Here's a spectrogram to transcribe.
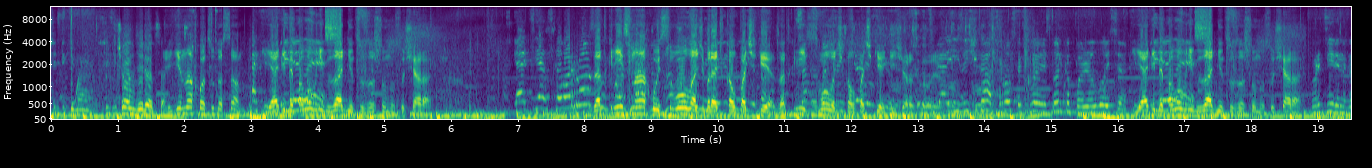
Сиди, ебаный. Сиди. Че он дерется? Иди нахуй отсюда сам. Так, Я тебе половник в задницу засуну, сучара. Я тебе сковородку... Заткнись возьму, нахуй, сволочь, блядь, в колпачке. Заткнись, Самый сволочь, в колпачке, я тебе еще раз У говорю. тебя язычка просто крови столько полилось. Я тебе половник в задницу засуну, сучара. В квартире на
